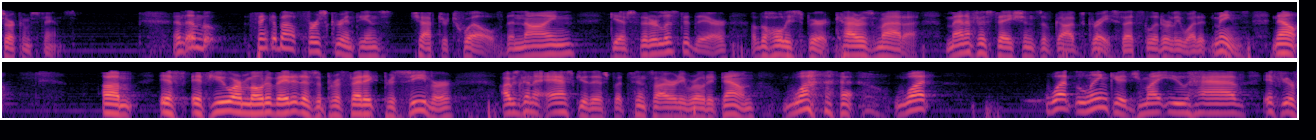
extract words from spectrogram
circumstance. And then think about 1 Corinthians chapter 12, the nine gifts that are listed there of the Holy Spirit, charismata, manifestations of God's grace. That's literally what it means. Now, um, if if you are motivated as a prophetic perceiver, I was going to ask you this, but since I already wrote it down, what what what linkage might you have if you're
